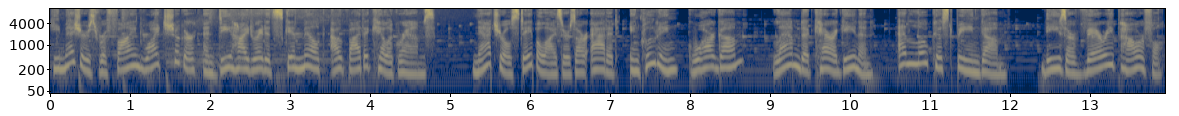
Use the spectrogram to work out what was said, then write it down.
He measures refined white sugar and dehydrated skim milk out by the kilograms. Natural stabilizers are added, including guar gum, lambda carrageenan, and locust bean gum. These are very powerful,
